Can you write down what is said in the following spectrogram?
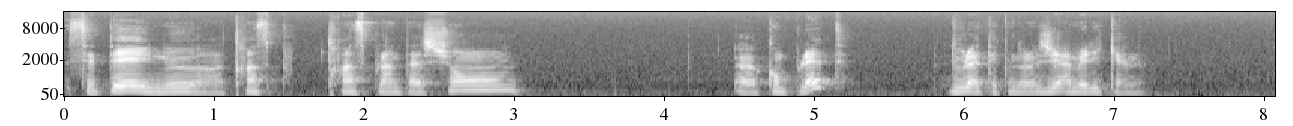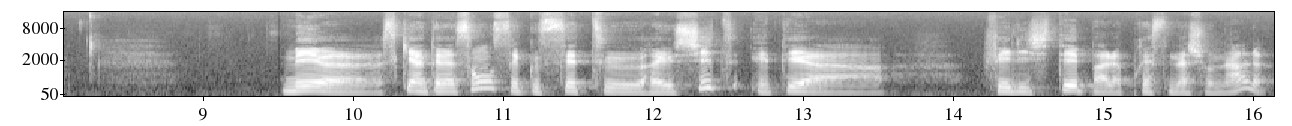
c'était une euh, transplantation complète de la technologie américaine. Mais ce qui est intéressant, c'est que cette réussite était à félicité par la presse nationale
